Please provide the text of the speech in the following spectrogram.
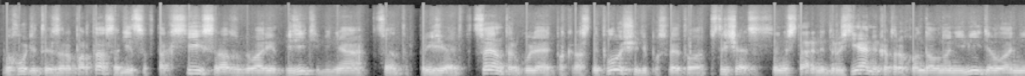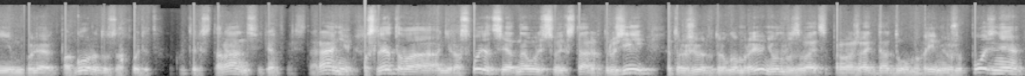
выходит из аэропорта, садится в такси и сразу говорит, везите меня в центр. Приезжает в центр, гуляет по Красной площади, после этого встречается со своими старыми друзьями, которых он давно не видел, они гуляют по городу, заходят в какой-то ресторан, сидят в ресторане. После этого они расходятся, и одного из своих старых друзей, который живет в другом районе, он вызывается провожать до дома. Время уже позднее,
